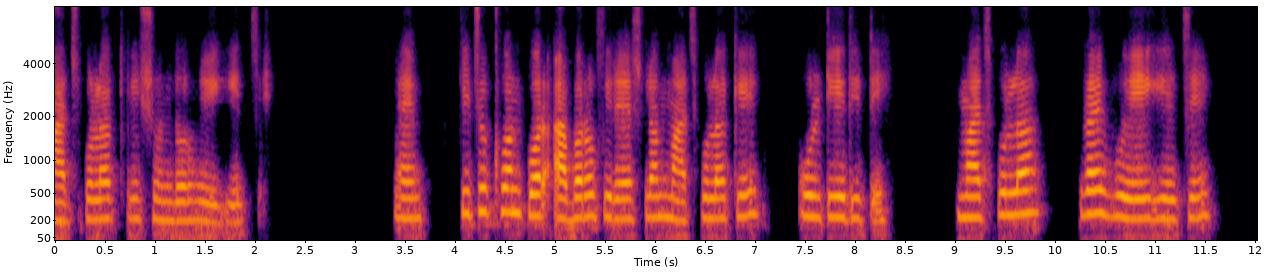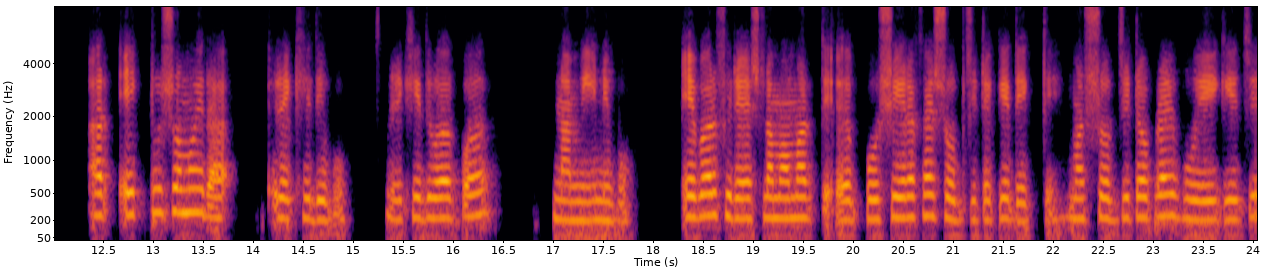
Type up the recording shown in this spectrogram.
মাছগুলা কি সুন্দর হয়ে গিয়েছে। কিছুক্ষণ পর আবারও ফিরে আসলাম মাছগুলাকে উল্টিয়ে দিতে। মাছগুলা প্রায় হয়ে গিয়েছে। আর একটু সময় রেখে দেব। রেখে দেওয়ার পর নামিয়ে নেব। এবার ফিরে আসলাম আমার বসিয়ে রাখা সবজিটাকে দেখতে। আমার সবজিটা প্রায় হয়ে গিয়েছে।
